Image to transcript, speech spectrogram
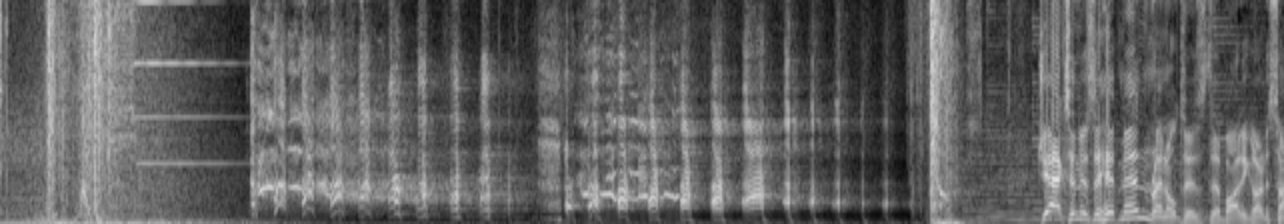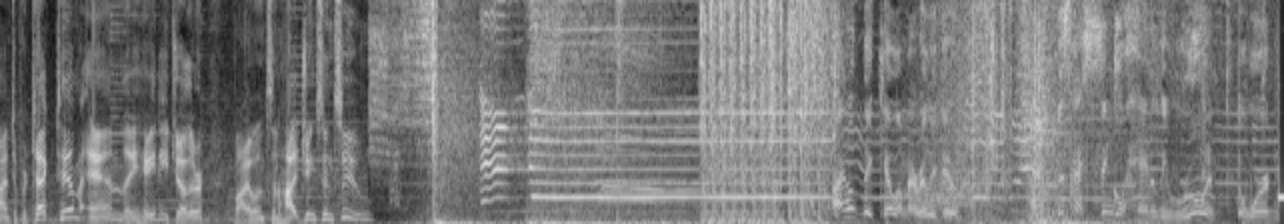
Jackson is the hitman, Reynolds is the bodyguard assigned to protect him, and they hate each other. Violence and hijinks ensue. Hope they kill him. I really do. This guy single-handedly ruined the word.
